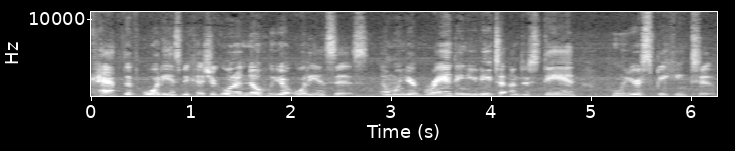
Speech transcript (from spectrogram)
captive audience because you're going to know who your audience is. And when you're branding, you need to understand who you're speaking to.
